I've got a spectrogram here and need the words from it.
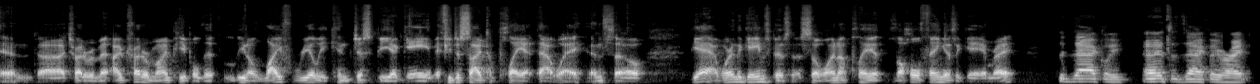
and uh, I try to rem- I try to remind people that you know life really can just be a game if you decide to play it that way and so yeah we're in the games business so why not play it the whole thing as a game right Exactly. That's exactly right.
